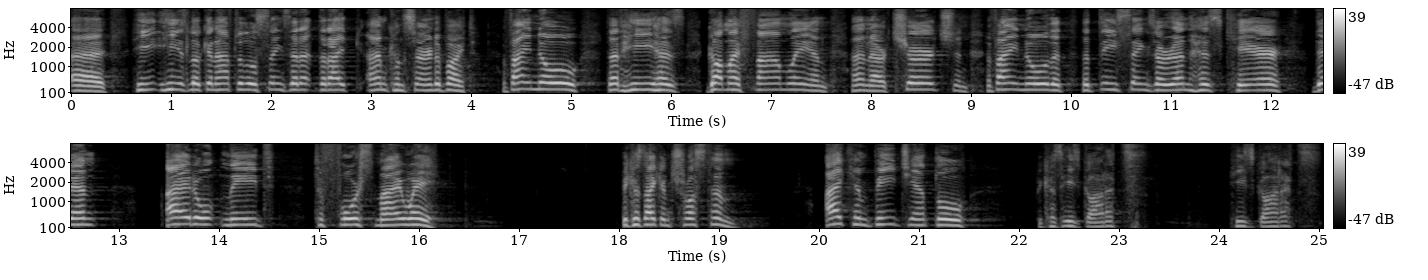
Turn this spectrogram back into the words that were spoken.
uh, he, he is looking after those things that, I, that I, I'm concerned about, if I know that He has got my family and, and our church, and if I know that, that these things are in His care, then I don't need to force my way because I can trust Him. I can be gentle because He's got it. He's got it.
